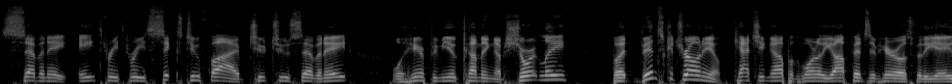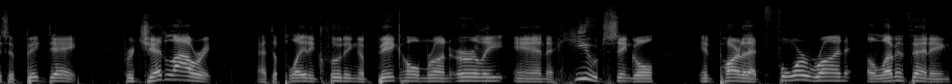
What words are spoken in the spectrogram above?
2278. 833 625 2278. We'll hear from you coming up shortly. But Vince Cotroneo catching up with one of the offensive heroes for the A's. A big day for Jed Lowrie at the plate, including a big home run early and a huge single in part of that four run 11th inning.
